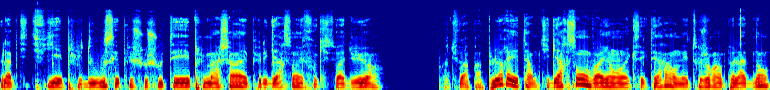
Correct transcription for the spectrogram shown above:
la petite fille est plus douce, et plus chouchoutée, plus machin, et puis les garçons, il faut qu'ils soient durs. Tu vas pas pleurer, t'es un petit garçon, voyons, etc. On est toujours un peu là-dedans.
